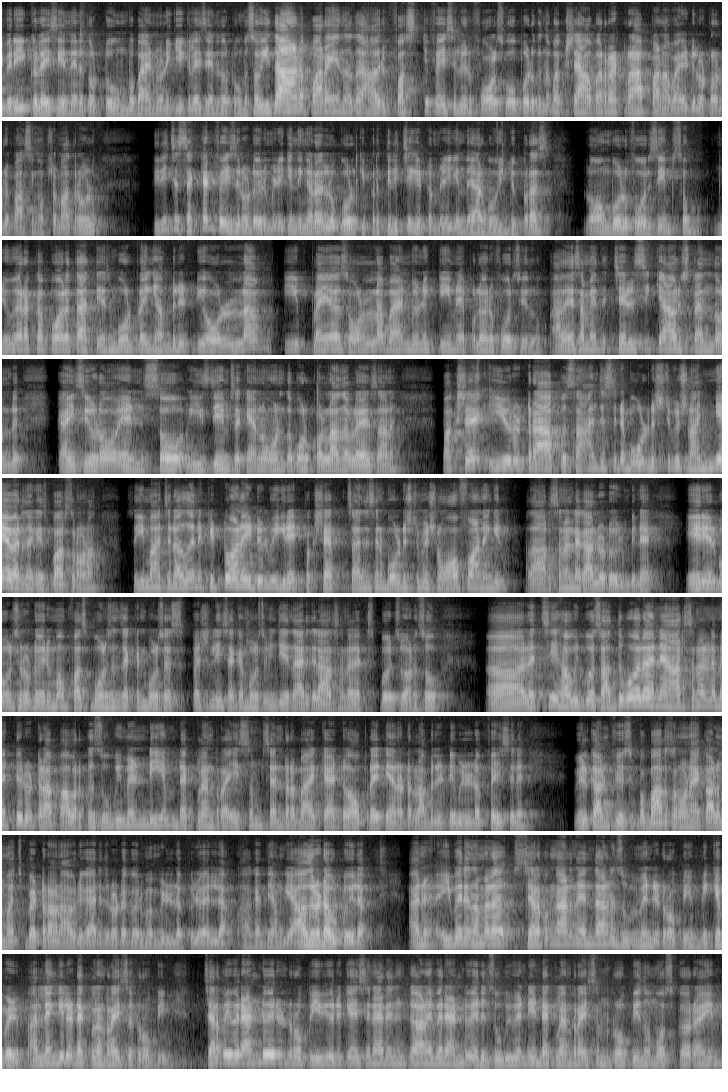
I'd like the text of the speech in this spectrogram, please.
ഇവർ ഈക്വലൈസ് ചെയ്യുന്നതിന് തൊട്ട് മുമ്പ് ബാൻമോണിക്ക് ഈക്വലൈസ് ചെയ്യുന്നതിന് തൊട്ട് മുമ്പ്. സോ ഇതാണ് പറയുന്നത് ആ ഒരു ഫസ്റ്റ് ഫേസിൽ ഒരു ഫോൾസ് സ്കോപ്പ് എടുക്കുന്നത് പക്ഷേ അവരുടെ ട്രാപ്പാണ് വൈഡിലോട്ടുള്ള ഒരു പാസിംഗ് ഓപ്ഷൻ മാത്രമേ ഉള്ളൂ. തിരിച്ച് സെക്കൻഡ് ഫേസിലോട്ട് വരുമ്പോഴേക്കും നിങ്ങളുടെ ഗോൾ കീപ്പർ തിരിച്ച് കിട്ടുമ്പോഴേക്കും they are going to press long ball for ചെയ്യും സോ ഇയറൊക്കെ പോലത്തെ അത്യാവശ്യം ബോൾ പ്ലേയിങ് അബിലിറ്റി ഉള്ള ടീ പ്ലെയേഴ്സ് ഉള്ള ബാൻ മ്യൂണിക് ടീമിനെ പോലെ അവർ ഫോഴ്സ് ചെയ്തു. അതേ സമയത്ത് ചെൽസിക്ക് ആ ഒരു സ്ട്രെങ്ത് ഉണ്ട്. കൈസിയുടോ എൻസോ റീസ് ജെയിംസ് ഒക്കെയാണ് ഓൺ ദ ബോൾ കൊള്ളാവുന്ന പ്ലേയേഴ്സാണ് പക്ഷേ ഈ ഒരു ട്രാപ്പ് സാഞ്ചസിന്റെ ബോൾ ഡിസ്ട്രിബ്യൂഷൻ അന്യേ വരുന്ന കേസ് ബാർസലോണ സോ ഈ മാച്ചിൽ അത് തന്നെ കിട്ടുവാണെങ്കിൽ ഇറ്റ് വിൽ ബി ഗ്രേറ്റ് പക്ഷേ സാഞ്ചസിന്റെ ബോൾ ഡിസ്ട്രിബ്യൂഷൻ ഓഫ് ആണെങ്കിൽ അത് ആർസണലിന്റെ കാലോട്ട് വരും. പിന്നെ ഏരിയൽ ബോൾസിലോട്ട് വരുമ്പോൾ ഫസ്റ്റ് ബോൾസും സെക്കൻഡ് ബോൾസും എസ്പെഷ്യലി സെക്കൻഡ് ബോൾസ് വിൻ ചെയ്യുന്ന കാര്യത്തിൽ ആർസണൽ എക്സ്പേർട്സും ആണ്. So let see how it goes അതുപോലെ തന്നെ ആർസണലിന്റെ മറ്റൊരു ട്രാപ്പ് അവർക്ക് സുബിമെൻഡിയും ഡെക്ലൻ റൈസും സെന്റർ ബാക്കായിട്ട് ഓപ്പറേറ്റ് ചെയ്യാനായിട്ടുള്ള അബിലിറ്റി ബിൽഡപ്പ് ഫേസിൽ വിൽ കൺഫ്യൂസ് ഇപ്പോൾ ബാർസലോണയെക്കാളും മച്ച് ബെറ്റർ ആണ് ആ ഒരു കാര്യത്തിലോട്ടൊക്കെ വരുമ്പോൾ ബിൽഡപ്പിലും എല്ലാം. ആ കാര്യത്തിൽ നമുക്ക് യാതൊരു ഡൗട്ടും ഇല്ല. ഇവരെ നമ്മൾ ചിലപ്പം കാണുന്നത് എന്താണ്? സുബിമെൻഡി ഡ്രോപ്പ് ചെയ്യും മിക്കപ്പോഴും. അല്ലെങ്കിൽ ഡെക്ലൻ റൈസ് ഡ്രോപ്പ് ചെയ്യും. ചിലപ്പോൾ ഇവർ രണ്ടുപേരും ഡ്രോപ്പ് ചെയ്യും. ഈ ഒരു കേസിനായി നിങ്ങൾക്ക് കാണാൻ ഇവർ രണ്ടുപേരും സുബിമെൻഡിയും ഡെക്ലൻ റൈസും ഡ്രോപ്പ് ചെയ്യുന്നു മോസ്കോറയും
